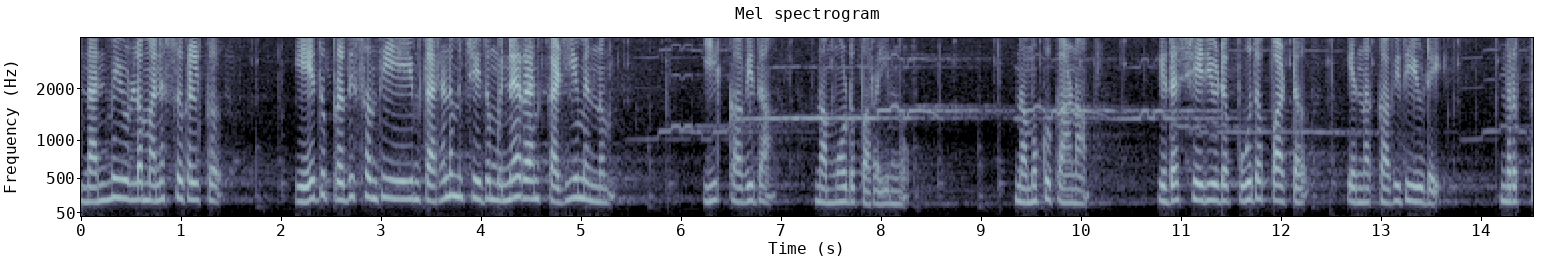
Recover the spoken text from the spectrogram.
നന്മയുള്ള മനസ്സുകൾക്ക് ഏതു പ്രതിസന്ധിയെയും തരണം ചെയ്ത് മുന്നേറാൻ കഴിയുമെന്നും ഈ കവിത നമ്മോട് പറയുന്നു. നമുക്ക് കാണാം. ഇടശ്ശേരിയുടെ പൂതപ്പാട്ട് എന്ന കവിതയുടെ നൃത്ത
